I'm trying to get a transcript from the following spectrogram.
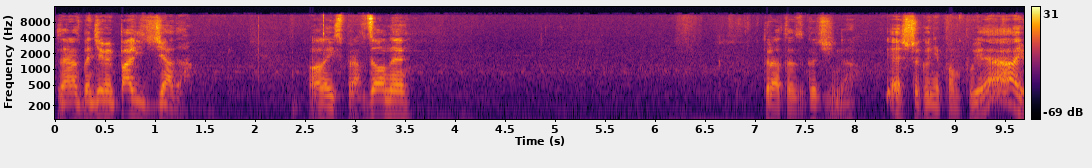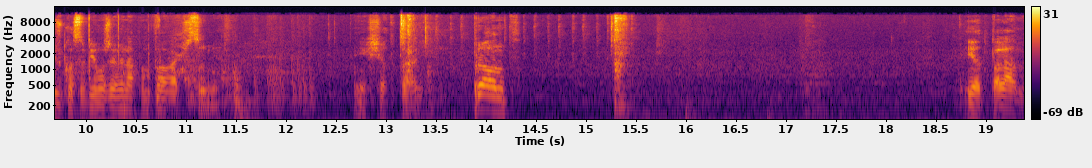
Zaraz będziemy palić dziada. Olej sprawdzony. Która to jest godzina? Jeszcze go nie pompuję, a już go sobie możemy napompować w sumie. Niech się odpali. Prąd. I odpalamy.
